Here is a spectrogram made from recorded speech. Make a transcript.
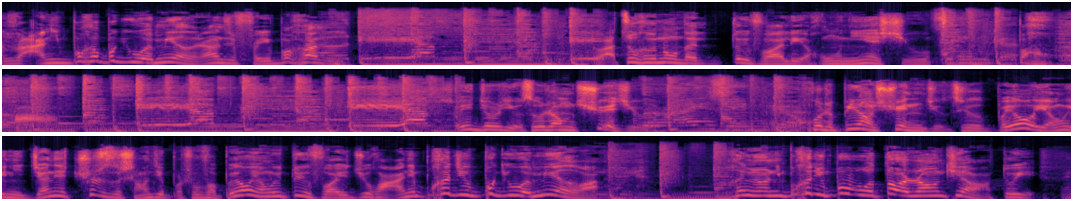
你说啊，你不喝不给我面子，人家非不喝。你，对吧？最后弄得对方脸红，你也羞，不好啊。所以就是有时候让我们劝酒，或者别人劝你酒，就不要因为你今天确实是身体不舒服，不要因为对方一句话，你不喝酒不给我面子吧？还有人你不喝酒不把我当人看啊？对。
